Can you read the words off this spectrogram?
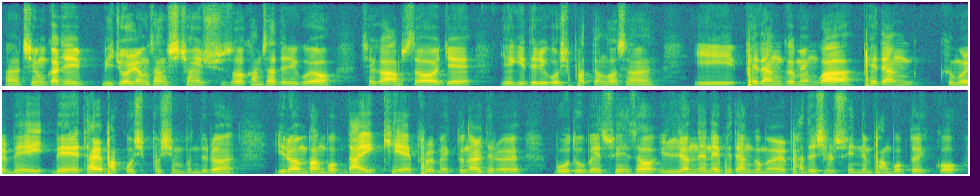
어, 지금까지 미주얼 영상 시청해 주셔서 감사드리고요. 제가 앞서 이제 얘기 드리고 싶었던 것은 이 배당 금액과 배당금을 매, 매달 받고 싶으신 분들은 이런 방법 나이키, 애플, 맥도날드를 모두 매수해서 1년 내내 배당금을 받으실 수 있는 방법도 있고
